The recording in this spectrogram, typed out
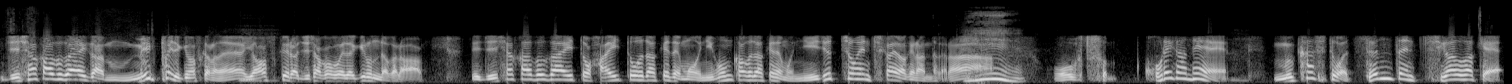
自社株買いが目いっぱいできますからね。安ければ自社株買いできるんだから。で、自社株買いと配当だけでも、日本株だけでも20兆円近いわけなんだから、えー、これがね、昔とは全然違うわけ。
